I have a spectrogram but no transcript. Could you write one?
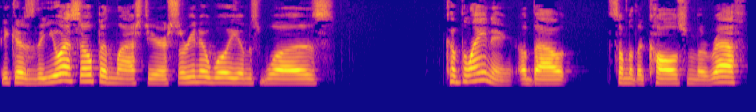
Because the US Open last year, Serena Williams was complaining about some of the calls from the ref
